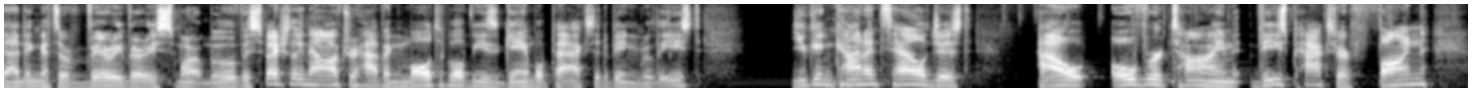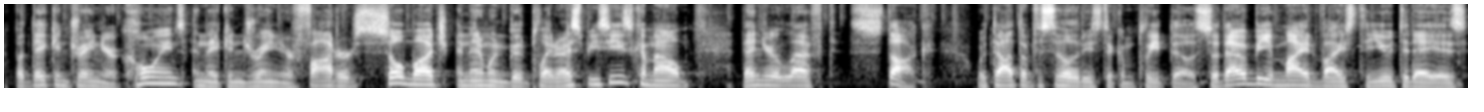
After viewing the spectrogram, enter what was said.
I think that's a very, very smart move, especially now after having multiple of these gamble packs that are being released you can kind of tell just how over time these packs are fun, but they can drain your coins and they can drain your fodder so much. And then when good player SBCs come out, then you're left stuck without the facilities to complete those. So that would be my advice to you today is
